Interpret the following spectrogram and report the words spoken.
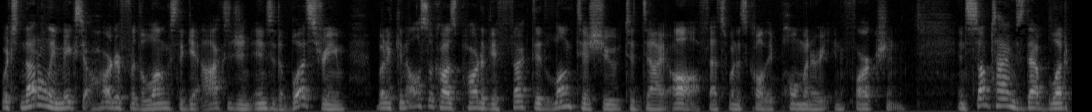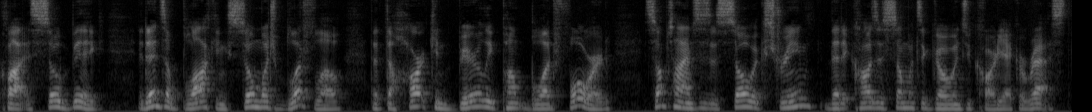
which not only makes it harder for the lungs to get oxygen into the bloodstream, but it can also cause part of the affected lung tissue to die off. That's when it's called a pulmonary infarction. And sometimes that blood clot is so big it ends up blocking so much blood flow that the heart can barely pump blood forward. Sometimes this is so extreme that it causes someone to go into cardiac arrest.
